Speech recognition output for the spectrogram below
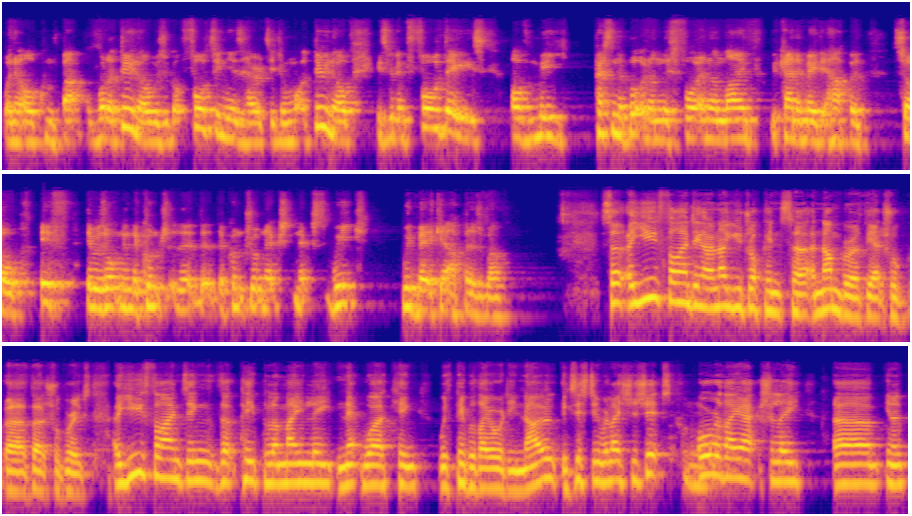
when it all comes back. But what I do know is we've got 14 years of heritage, and what I do know is within four days of me pressing the button on this 4 online, we kind of made it happen. So if there was opening the country the, the, the country up next next week, we'd make it happen as well. So, are you finding? I know you drop into a number of the actual uh, virtual groups. Are you finding that people are mainly networking with people they already know, existing relationships, mm. or are they actually um, you know,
